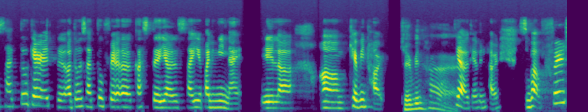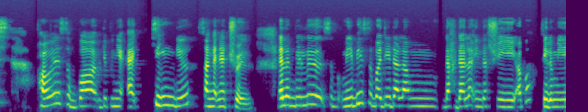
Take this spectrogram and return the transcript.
satu karakter atau satu uh, caster yang saya paling minat ialah um, Kevin Hart. Kevin Hart. Ya, Kevin Hart. Sebab first power sebab dia punya acting dia sangat natural. Dalam bila sebab, maybe sebab dia dalam dah dalam industri apa filem ni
